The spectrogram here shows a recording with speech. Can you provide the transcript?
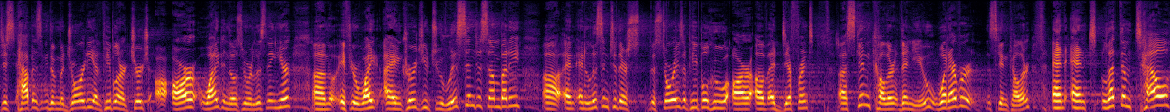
just happens to be the majority of the people in our church are, are white, and those who are listening here. Um, if you're white, I encourage you to listen to somebody uh, and, and listen to their, the stories of people who are of a different uh, skin color than you, whatever the skin color, and, and let them tell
